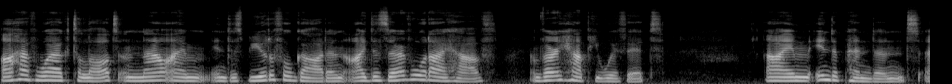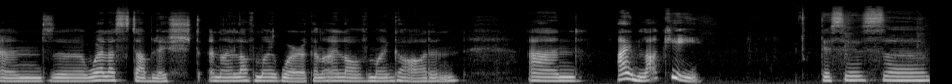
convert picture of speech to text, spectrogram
I have worked a lot and now I'm in this beautiful garden. I deserve what I have. I'm very happy with it. I'm independent and uh, well established, and I love my work and I love my garden, and I'm lucky. This is uh,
